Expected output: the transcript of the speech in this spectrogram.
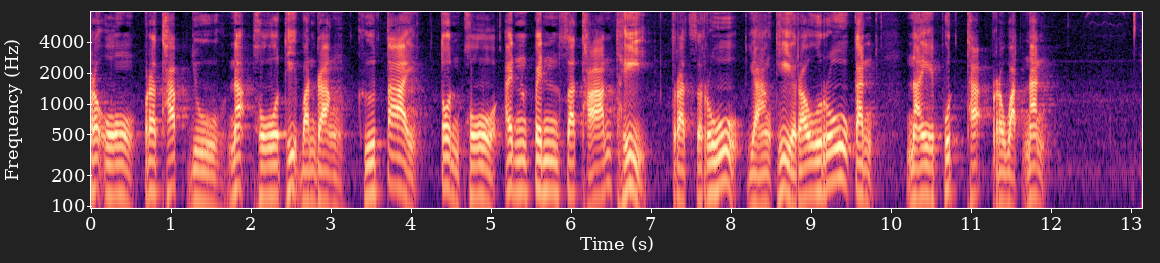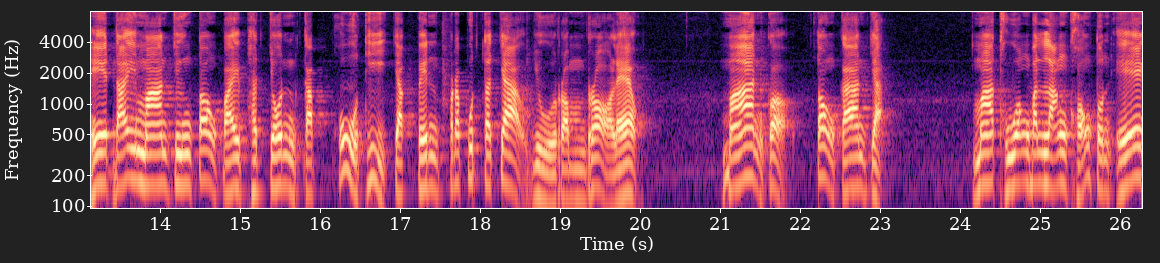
พระองค์ประทับอยู่ณโพธิบันรัง คือใต้ต้นโพอันเป็นสถานที่ตรัสรู้อย่างที่เรารู้กัน ในพุทธประวัตินั้น เหตุใดมารจึงต้องไปผจญกับผู้ที่จะเป็นพระพุทธเจ้าอยู่รำร่อแล้ว มารก็ต้องการจะมาทวงบัลลังก์ของตนเอง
